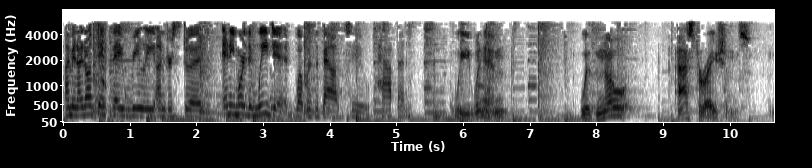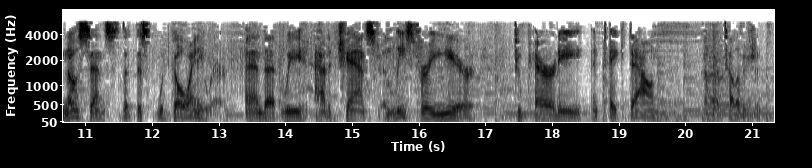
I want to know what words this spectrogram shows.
I mean, I don't think they really understood any more than we did what was about to happen. We went in with no aspirations, no sense that this would go anywhere, and that we had a chance, at least for a year, to parody and take down uh, television.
